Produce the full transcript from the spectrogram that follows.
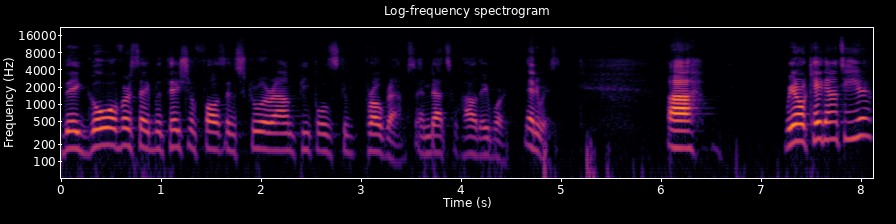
They go over segmentation faults and screw around people's programs, and that's how they work. Anyways, uh, we're okay down to here?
